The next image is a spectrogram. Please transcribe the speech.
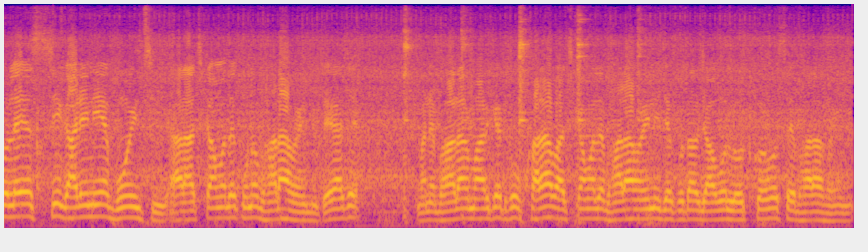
চলে এসেছি, গাড়ি নিয়ে বইছি। আর আজকে আমাদের কোনো ভাড়া হয়নি, ঠিক আছে? মানে ভাড়ার মার্কেট খুব খারাপ। আজকে আমাদের ভাড়া হয়নি যে কোথাও যাব লোড করব, সে ভাড়া হয়নি।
